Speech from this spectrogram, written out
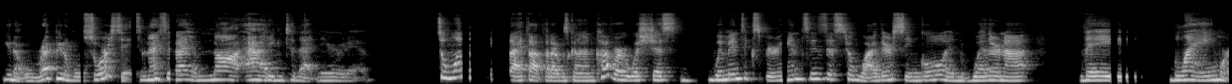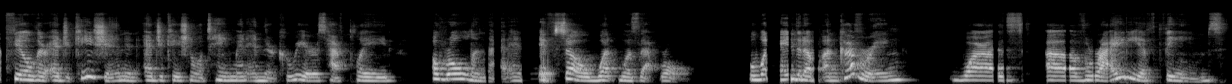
you know reputable sources, and I said I am not adding to that narrative. So one that I thought that I was going to uncover was just women's experiences as to why they're single and whether or not they blame or feel their education and educational attainment and their careers have played a role in that. And if so, what was that role? But what I ended up uncovering was a variety of themes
